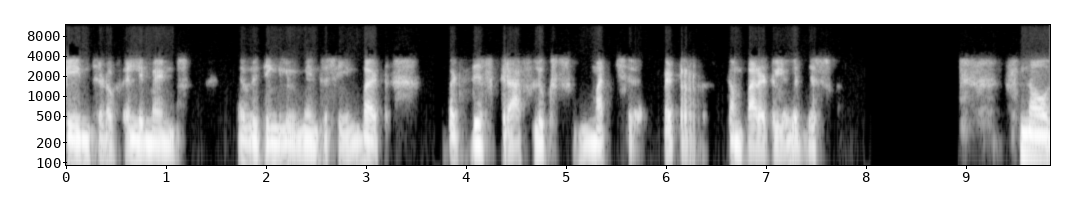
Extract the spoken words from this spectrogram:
same set of elements. Everything remains the same, but but this graph looks much better comparatively with this now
